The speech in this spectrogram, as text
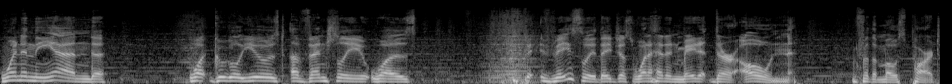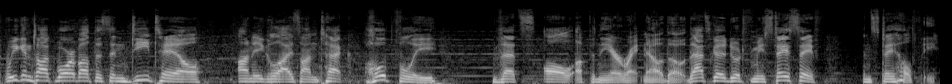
when in the end, what Google used eventually was basically they just went ahead and made it their own for the most part. We can talk more about this in detail on Eagle Eyes on Tech. Hopefully, that's all up in the air right now, though. That's going to do it for me. Stay safe and stay healthy.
